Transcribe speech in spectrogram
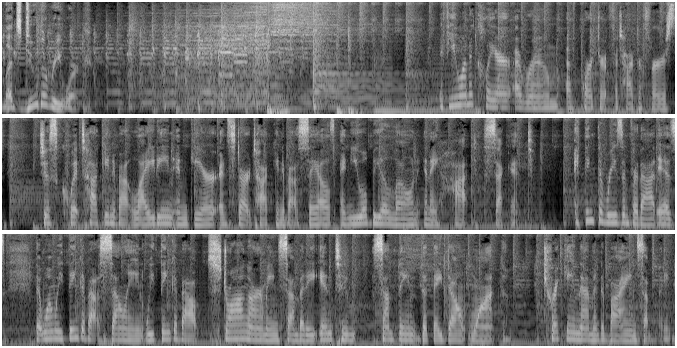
Let's do the rework. If you want to clear a room of portrait photographers, just quit talking about lighting and gear and start talking about sales, and you will be alone in a hot second. I think the reason for that is that when we think about selling, we think about strong arming somebody into something that they don't want, tricking them into buying something.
